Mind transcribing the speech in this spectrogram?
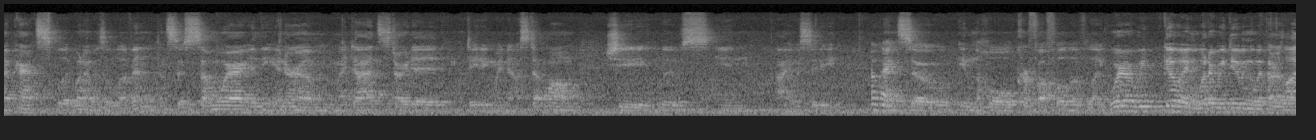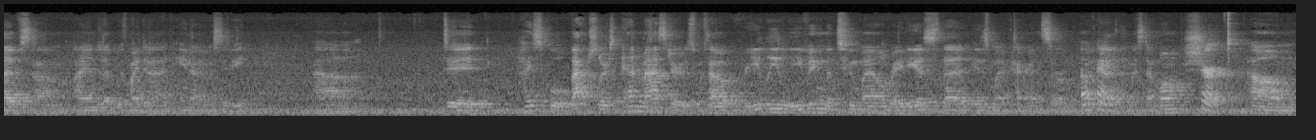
My parents split when I was 11, and so somewhere in the interim, my dad started dating my now stepmom. She lives in Iowa City. Okay. And so in the whole kerfuffle of like, where are we going? What are we doing with our lives? Um, I ended up with my dad in Iowa City. Uh, did high school, bachelor's, and master's without really leaving the two mile radius that is my parents or my Okay. dad and my stepmom. Sure. Um,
